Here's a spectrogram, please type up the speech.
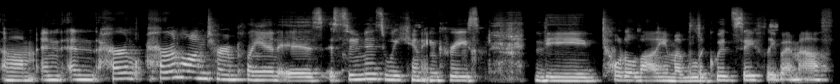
Um, and and her her long term plan is as soon as we can increase the total volume of liquid safely by mouth,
